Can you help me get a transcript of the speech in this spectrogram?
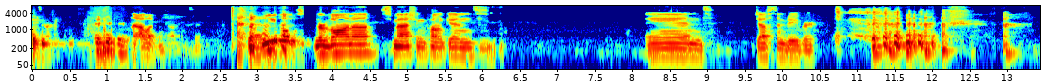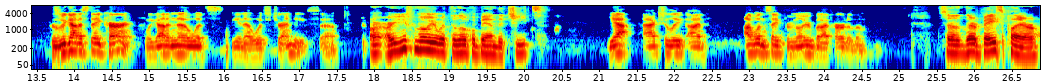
I like Metallica. The Beatles, Nirvana, Smashing Pumpkins, and Justin Bieber. Because we got to stay current. We got to know what's you know what's trendy. So Are, are you familiar with the local band The Cheats? yeah, actually, I've I wouldn't say familiar, but I've heard of them. So, their bass player,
